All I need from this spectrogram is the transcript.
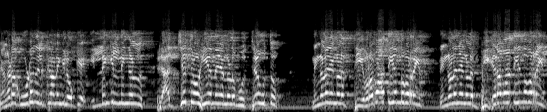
ഞങ്ങളുടെ കൂടെ നിൽക്കുകയാണെങ്കിൽ ഓക്കെ ഇല്ലെങ്കിൽ നിങ്ങൾ രാജ്യദ്രോഹി എന്ന് ഞങ്ങൾ മുദ്രകുത്തും. നിങ്ങളെ ഞങ്ങൾ തീവ്രവാദി എന്ന് പറയും. നിങ്ങളെ ഞങ്ങൾ ഭീകരവാദി എന്ന് പറയും.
